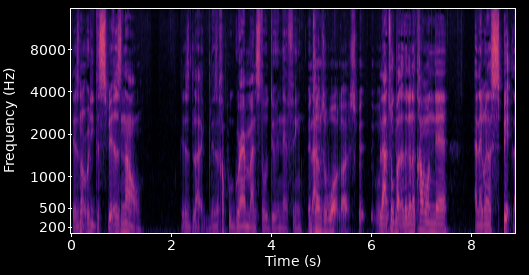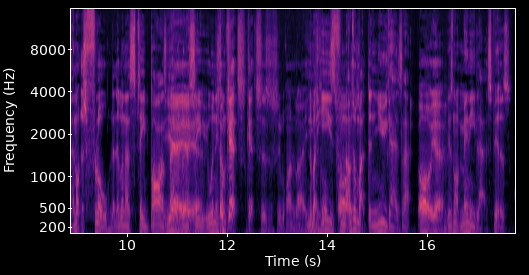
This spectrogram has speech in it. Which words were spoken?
there's not really the spitters now. There's like there's a couple grandman still doing their thing. in like, terms of what like spit. what- like I talk about that they're gonna come on there and they're gonna spit like not just flow. Like they're gonna say bars. mean? like, yeah, they're yeah, gonna say you wouldn't So some- gets gets is one like. No, but he's from. I'm talking about the new guys. Like Oh yeah. there's not many like spitters.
